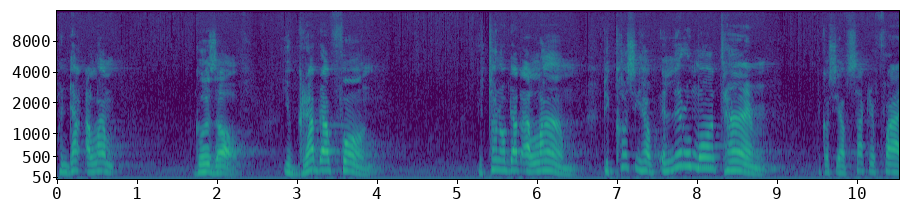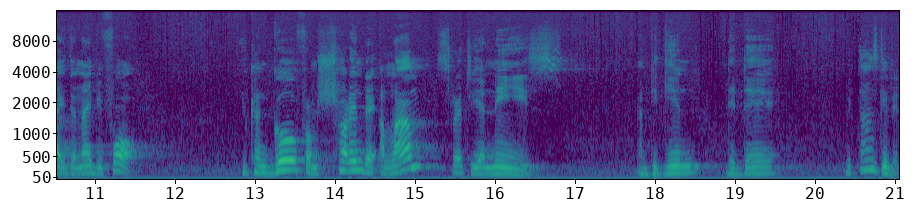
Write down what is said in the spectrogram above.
when that alarm goes off, you grab that phone, you turn off that alarm because you have a little more time, because you have sacrificed the night before. You can go from shutting the alarm straight to your knees and begin the day with thanksgiving.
